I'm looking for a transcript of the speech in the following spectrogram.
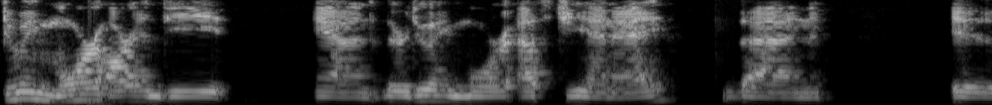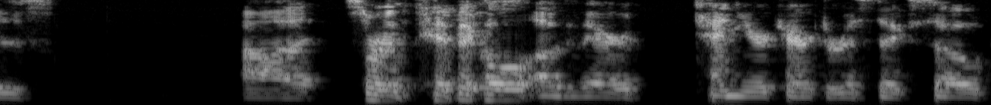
doing more R&D and they're doing more SG&A than is uh, sort of typical of their 10 year characteristics. So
